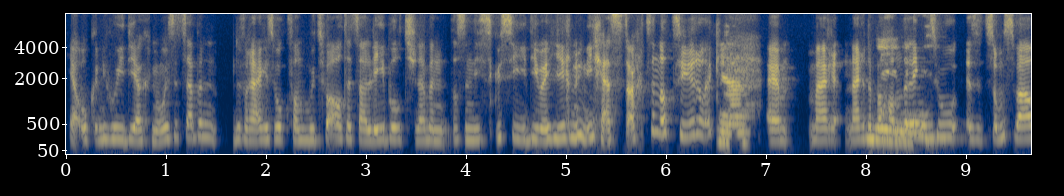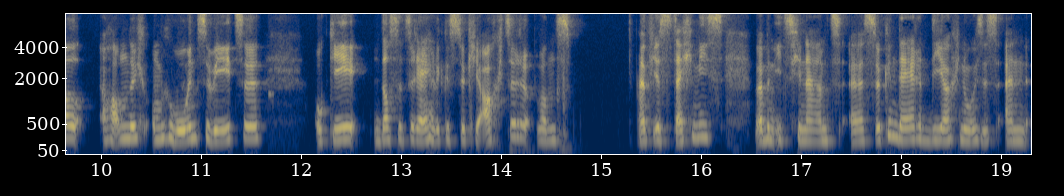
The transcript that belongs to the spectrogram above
ja, ook een goede diagnose te hebben. De vraag is ook van, moeten we altijd dat labeltje hebben? Dat is een discussie die we hier nu niet gaan starten, natuurlijk. Ehm, maar naar de behandeling toe is het soms wel handig om gewoon te weten oké, dat zit er eigenlijk een stukje achter, want even technisch, we hebben iets genaamd uh, secundaire diagnoses en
